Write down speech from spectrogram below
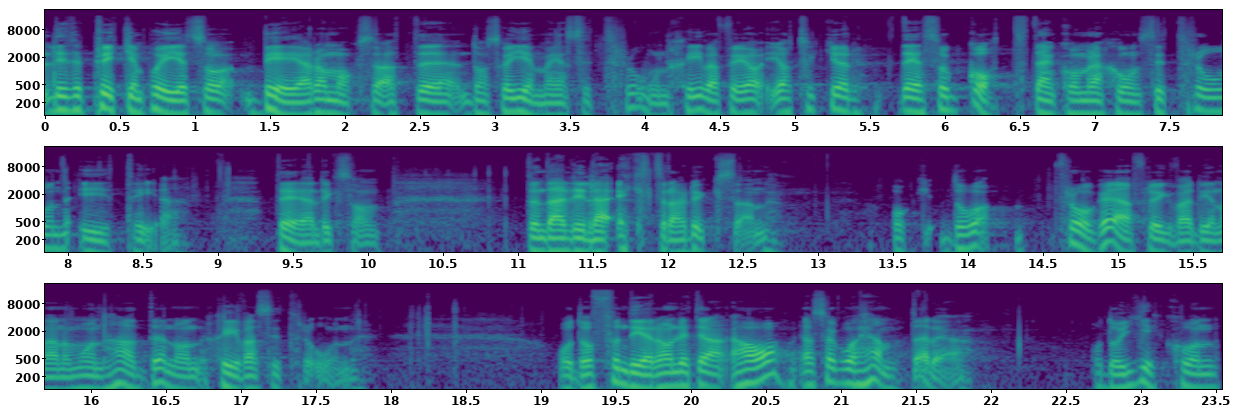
lite pricken på i så ber jag dem också att eh, de ska ge mig en citronskiva, för jag, jag tycker det är så gott, den kombination citron i te. Det är liksom den där lilla extra lyxen. Och då frågade jag flygvärdinnan om hon hade någon skiva citron. Och då funderade hon lite grann. Ja, jag ska gå och hämta det. Och då gick hon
